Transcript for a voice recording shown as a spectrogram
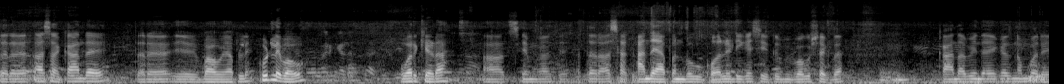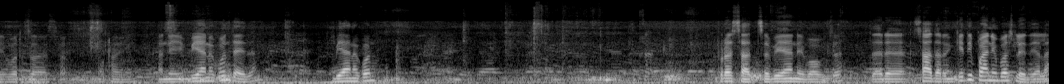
तर असा कांदा आहे. तर हे भाऊ आहे आपले. कुठले भाऊ? वरखेडा. हा सेम गावचे. तर असा कांदा आहे. आपण बघू. क्वालिटी कशी आहे तुम्ही बघू शकता. कांदा बिंदा एकच नंबर आहे वरचा असं मोठा आहे. आणि बियाणं कोणतं आहे? बियाणं कोण? प्रसादचं बियाणं आहे भाऊचं. तर साधारण किती पाणी बसले त्याला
